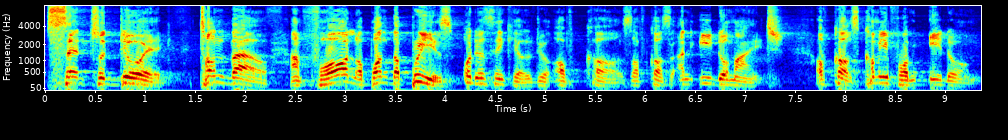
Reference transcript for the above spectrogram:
said to Doeg, Turn thou and fall upon the priest. What do you think he'll do? Of course, of course, an Edomite. Of course, coming from Edom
